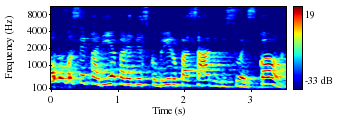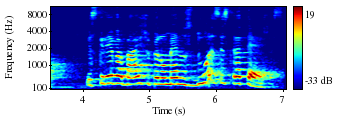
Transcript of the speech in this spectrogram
Como você faria para descobrir o passado de sua escola? Escreva abaixo pelo menos duas estratégias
